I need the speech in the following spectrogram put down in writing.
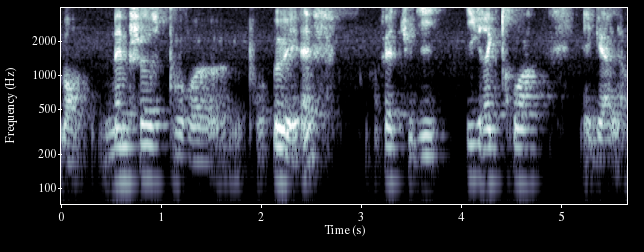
Bon, même chose pour, euh, pour E et F. En fait, tu dis y3 égale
